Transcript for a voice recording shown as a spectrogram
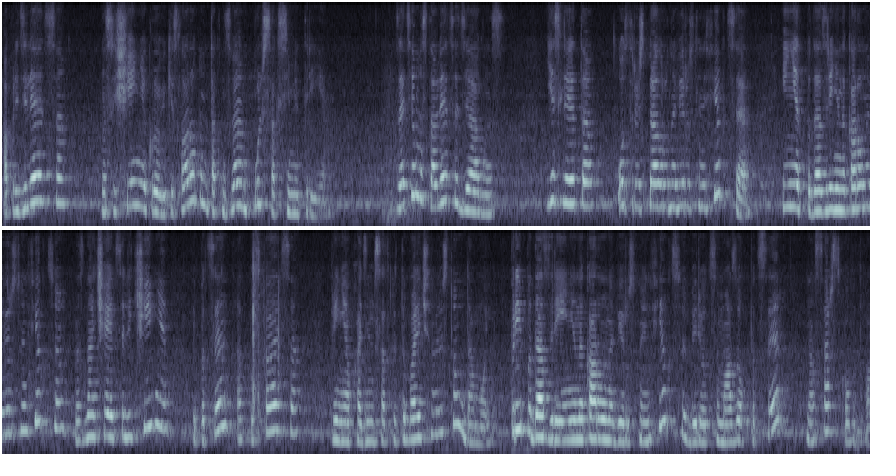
определяется насыщение крови кислородом, так называемая пульсоксиметрия. Затем выставляется диагноз. Если это острая респираторная вирусная инфекция и нет подозрения на коронавирусную инфекцию, назначается лечение и пациент отпускается при необходимости с открытым больничным листом домой. При подозрении на коронавирусную инфекцию берется мазок ПЦР на SARS-CoV-2.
